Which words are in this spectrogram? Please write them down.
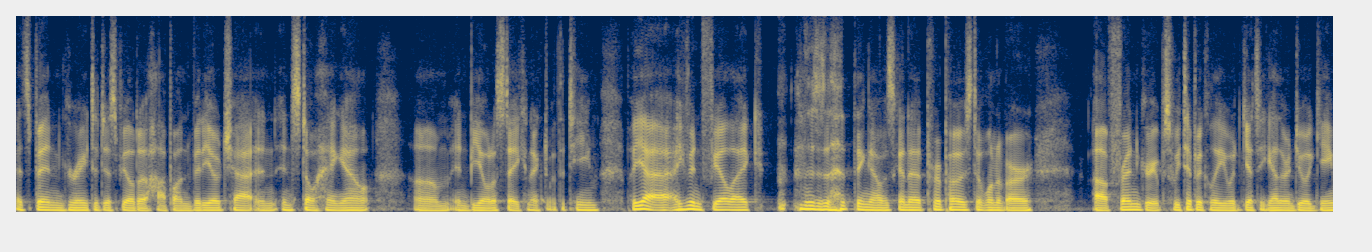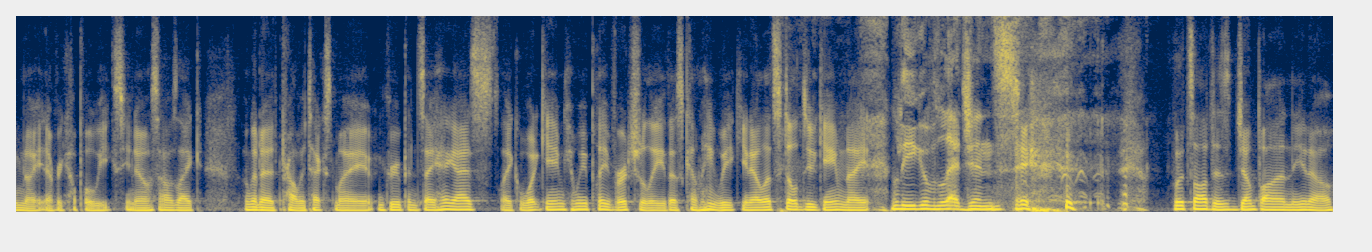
It's been great to just be able to hop on video chat and, and still hang out um, and be able to stay connected with the team. But yeah, I even feel like this is a thing I was going to propose to one of our uh, friend groups, we typically would get together and do a game night every couple of weeks, you know? So I was like, I'm going to probably text my group and say, hey guys, like, what game can we play virtually this coming week? You know, let's still do game night. League of Legends. let's all just jump on, you know,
